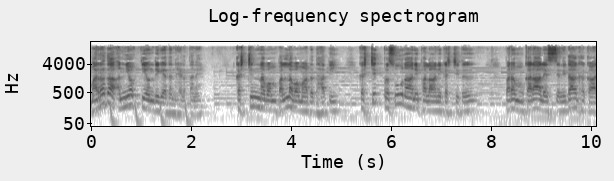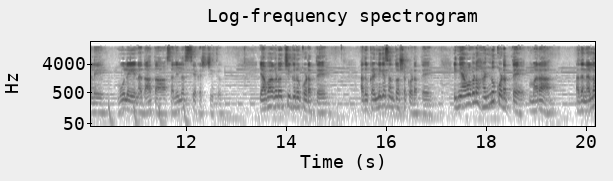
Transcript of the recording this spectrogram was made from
ಮರದ ಅನ್ಯೋಕ್ತಿಯೊಂದಿಗೆ ಅದನ್ನು ಹೇಳ್ತಾನೆ. ಕಶ್ಚಿನ್ನವಂ ಪಲ್ಲವಮಾದ ಧಾತಿ ಕಶ್ಚಿತ್ ಪ್ರಸೂನಾನಿ ಫಲಾನಿ ಕಶ್ಚಿತ್ ಪರಂ ಕರಾಲೆಸ್ಯ ನಿದಾಘ ಕಾಲೆ ಮೂಲೆಯನ್ನ ದಾತ ಸಲಿಲಸ್ಯ ಕಶ್ಚಿತ್ ಯಾವಾಗಲೂ ಚಿಗುರು ಕೊಡತ್ತೆ, ಅದು ಕಣ್ಣಿಗೆ ಸಂತೋಷ ಕೊಡತ್ತೆ. ಇನ್ಯಾವಾಗಲೂ ಹಣ್ಣು ಕೊಡತ್ತೆ, ಮರ, ಅದನ್ನೆಲ್ಲ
